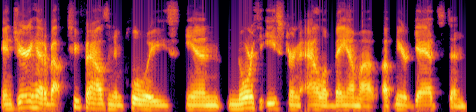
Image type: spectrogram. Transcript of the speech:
And Jerry had about 2,000 employees in northeastern Alabama, up near Gadsden,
